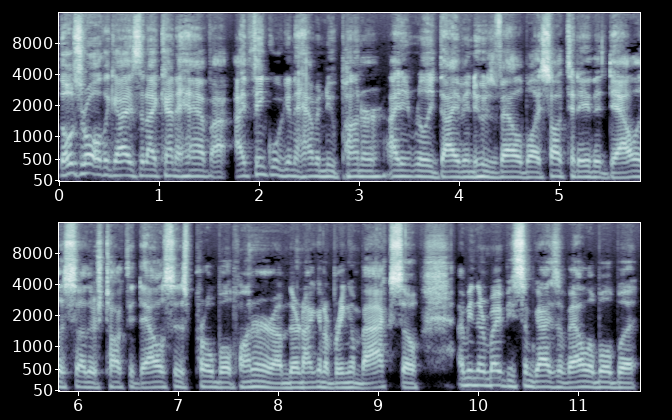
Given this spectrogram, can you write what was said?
those are all the guys that I kind of have. I, I, think we're going to have a new punter. I didn't really dive into who's available. I saw today that Dallas, uh, talked to Dallas's Pro Bowl punter. Um, they're not going to bring him back. So, I mean, there might be some guys available, but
